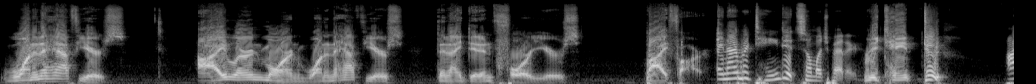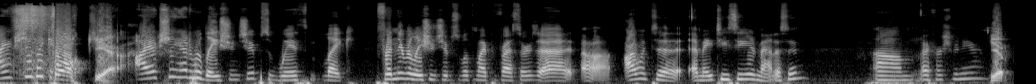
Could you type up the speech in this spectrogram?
One and a half years. I learned more in one and a half years than I did in four years, by far. and I retained it so much better. Retain, dude. I actually like Fuck yeah. I actually had relationships with like friendly relationships with my professors at uh, I went to MATC in Madison um, my freshman year. Yep.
